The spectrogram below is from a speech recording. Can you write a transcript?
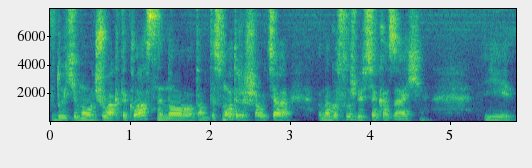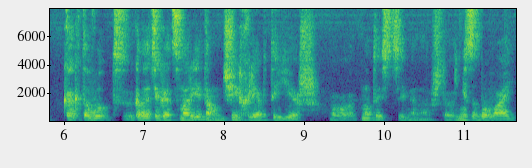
в духе, мол, чувак, ты классный, но там ты смотришь, а у тебя на госслужбе все казахи. И как-то вот, когда тебе говорят, смотри, там, чей хлеб ты ешь. Вот. Ну, то есть именно, что не забывай.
